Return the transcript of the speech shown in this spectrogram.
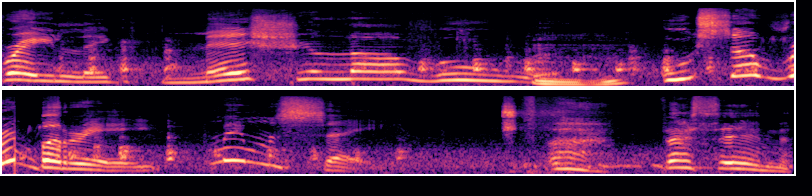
Freylig, Meshalavu, mhm. Usa Ribbery, Mimsay. Vessin!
